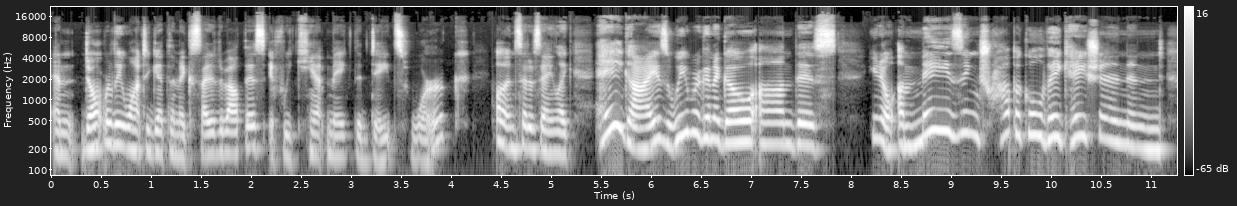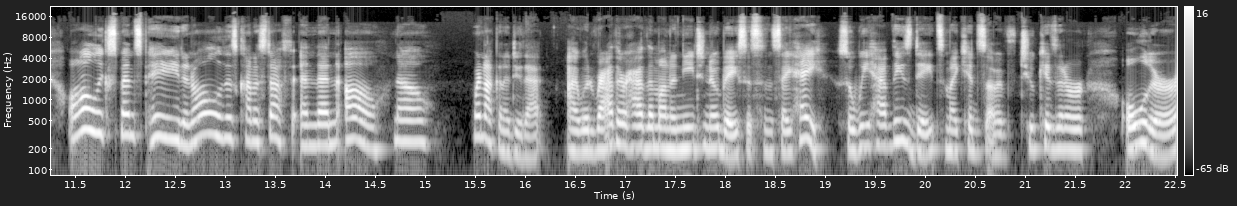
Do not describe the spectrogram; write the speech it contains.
and don't really want to get them excited about this if we can't make the dates work. Oh, instead of saying like, "Hey guys, we were going to go on this, you know, amazing tropical vacation and all expense paid and all of this kind of stuff." And then, "Oh, no, we're not going to do that." I would rather have them on a need to know basis and say, "Hey, so we have these dates. My kids I have two kids that are older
